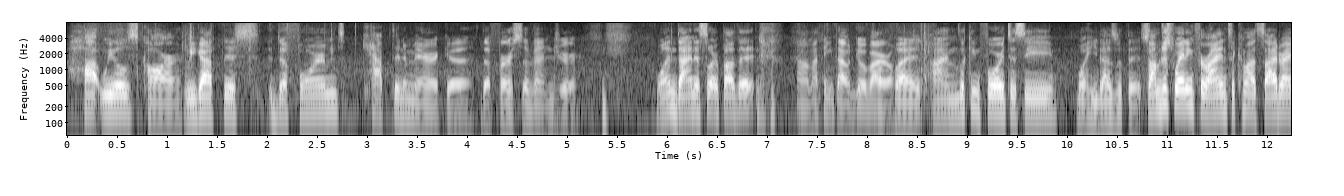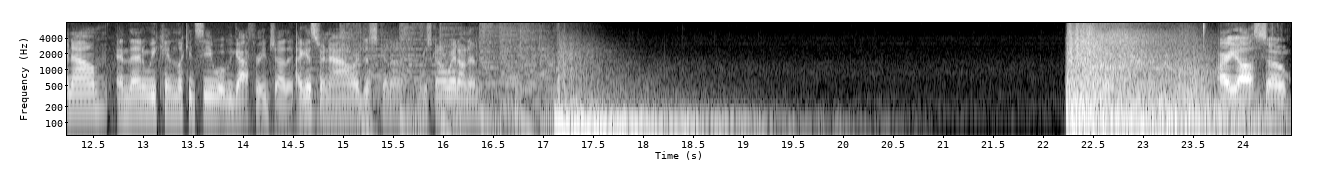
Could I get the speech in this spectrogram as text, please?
Hot Wheels car. We got this deformed Captain America, the first Avenger. one dinosaur puppet. Um, I think that would go viral. But I'm looking forward to see what he does with it. So I'm just waiting for Ryan to come outside right now, and then we can look and see what we got for each other. I guess for now we're just gonna we're just gonna wait on him. All right, y'all. So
